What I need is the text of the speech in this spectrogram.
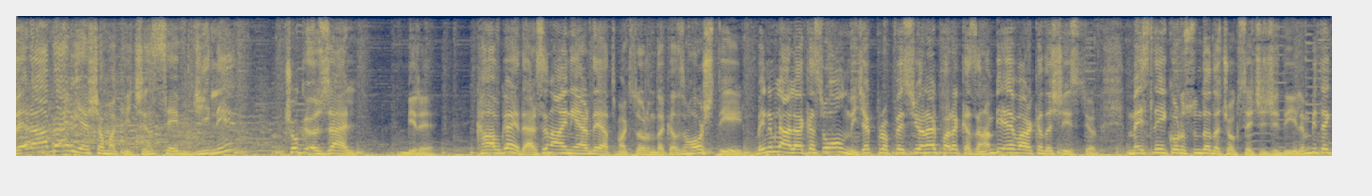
Beraber yaşamak için sevgili çok özel biri. Kavga edersin aynı yerde yatmak zorunda kalırsın. Hoş değil. Benimle alakası olmayacak profesyonel para kazanan bir ev arkadaşı istiyorum. Mesleği konusunda da çok seçici değilim. Bir tek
